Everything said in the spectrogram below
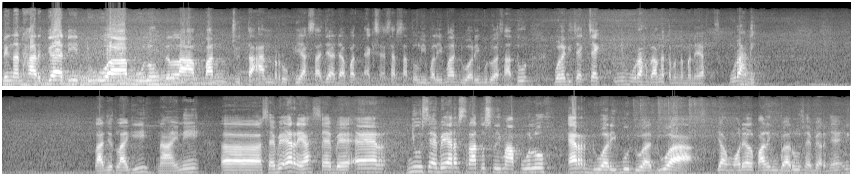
Dengan harga di 28 jutaan rupiah saja dapat XSR 155 2021 boleh dicek-cek ini murah banget teman-teman ya. Murah nih Lanjut lagi. Nah, ini uh, CBR ya, CBR New CBR 150 R 2022 yang model paling baru CBR-nya. Ini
